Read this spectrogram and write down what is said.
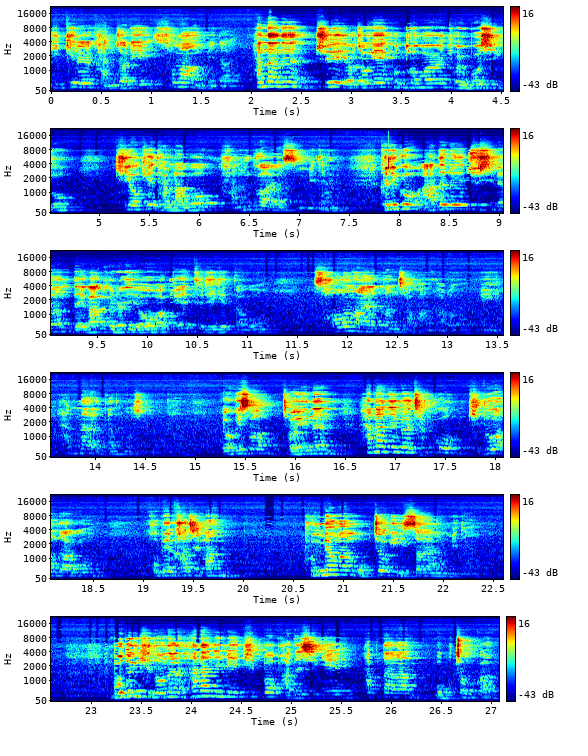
있기를 간절히 소망합니다. 한나는 주의 여종의 고통을 돌보시고 기억해 달라고 간구하였습니다. 그리고 아들을 주시면 내가 그를 여호와께 드리겠다고 서원하였던 자가 바로 이 한나였다는 것입니다. 여기서 저희는 하나님을 찾고 기도한다고 고백하지만 분명한 목적이 있어야 합니다. 모든 기도는 하나님이 기뻐 받으시기에 합당한 목적과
